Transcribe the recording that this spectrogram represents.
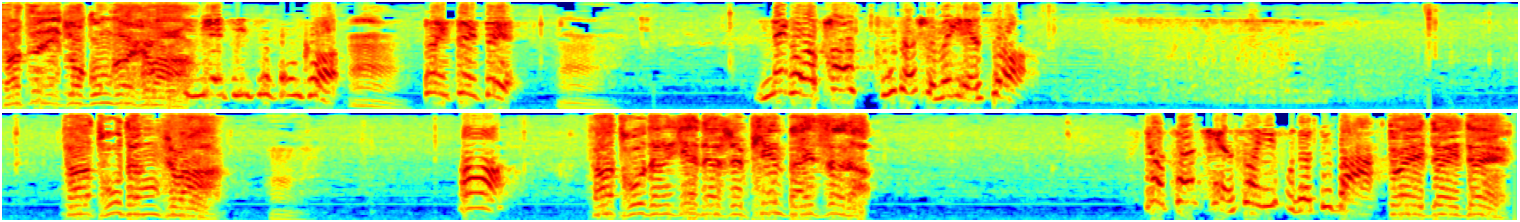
他自己做功课是吧？他自己？念经做功课，嗯。对对对，嗯，那个他涂成什么颜色？他图腾是吧？嗯，啊，他图腾现在是偏白色的，要穿浅色衣服的对吧？对对对，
